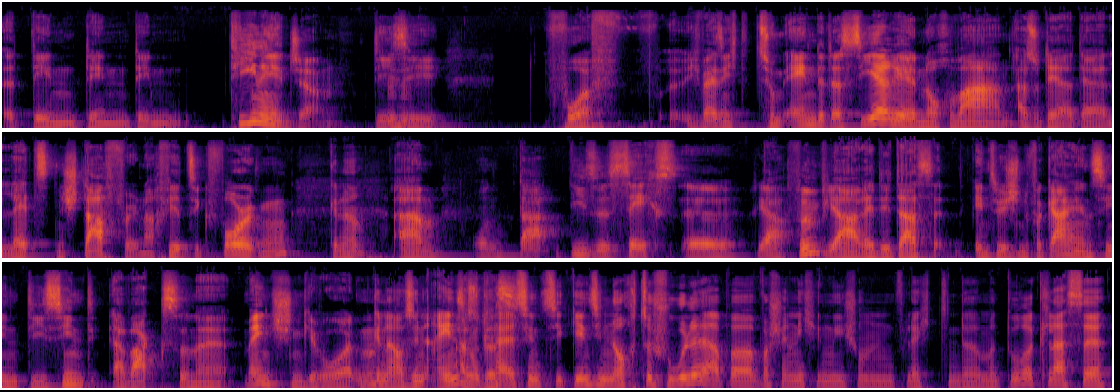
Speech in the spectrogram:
äh, den, den, den Teenagern, die mhm. sie vor ich weiß nicht, zum Ende der Serie noch waren, also der, der letzten Staffel nach 40 Folgen. Genau. Ähm, und da diese sechs, äh, ja, fünf Jahre, die das inzwischen vergangen sind, die sind erwachsene Menschen geworden. Genau, also in Einsamkeit das- sind sie, gehen sie noch zur Schule, aber wahrscheinlich irgendwie schon vielleicht in der Matura-Klasse.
